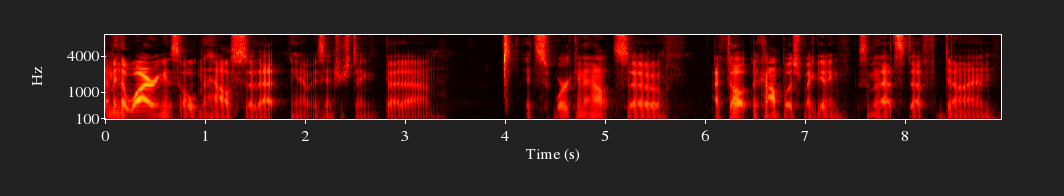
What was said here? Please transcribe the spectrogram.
I mean, the wiring is old in the house, so that you know is interesting. But um, it's working out. So I felt accomplished by getting some of that stuff done.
